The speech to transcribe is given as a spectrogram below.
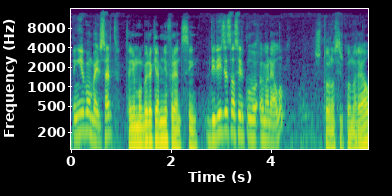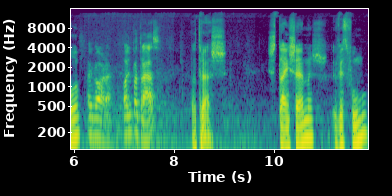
Tem aí bombeiro, certo? Tenho um bombeiro aqui à minha frente, sim. Dirija-se ao círculo amarelo. Estou no círculo amarelo. Agora, olhe para trás. Para trás. Está em chamas, vê-se fumo,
